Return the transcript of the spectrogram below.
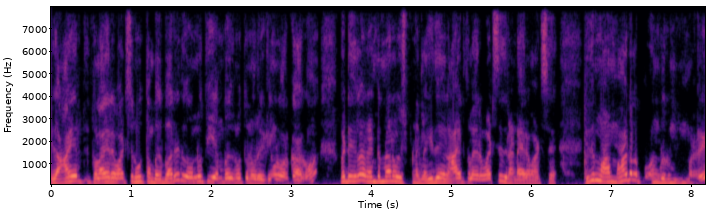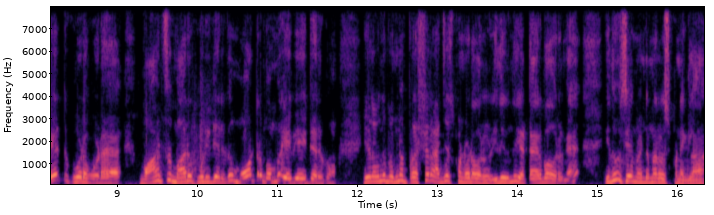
இது ஆயிரத்தி தொள்ளாயிரம் வாட்ஸ் நூற்றம்பது பார் இது நூற்றி எண்பது நூற்றி கிலோ ஒர்க் ஆகும். பட் இதெல்லாம் ரெண்டு மணி நேரம் யூஸ் பண்ணிக்கலாம். இது ஒரு ஆயிரத்தி தொள்ளாயிரம் வாட்ஸ் இது ரெண்டாயிரம் வாட்ஸ் இது மா மாடல் உங்களுக்கு ரேட்டு கூட கூட வாட்ஸ் மாறு கூட்டிகிட்டே இருக்கும். மோட்டர் பம்பு ஹெவி ஆகிட்டே இருக்கும். இதில் வந்து பார்த்தீங்கன்னா ப்ரெஷர் அட்ஜஸ்ட் பண்ணோட வரும். இது வந்து எட்டாயிரம் ரூபாய் வருங்க. இதுவும் சேம் ரெண்டு மணி நேரம் யூஸ் பண்ணிக்கலாம்.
